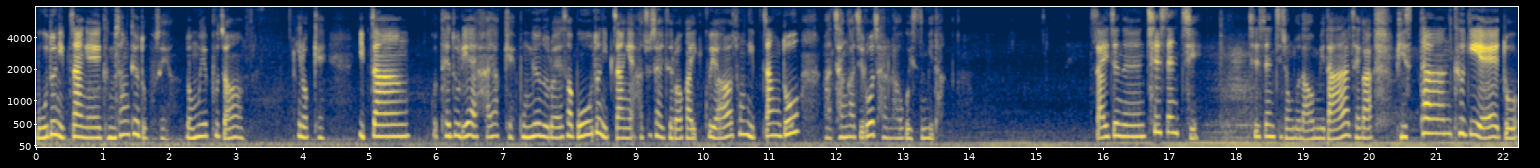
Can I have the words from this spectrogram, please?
모든 입장의 금 상태도 보세요. 너무 예쁘죠? 이렇게 입장 테두리에 하얗게 복륜으로 해서 모든 입장에 아주 잘 들어가 있고요. 속 입장도 마찬가지로 잘 나오고 있습니다. 사이즈는 7cm, 7cm 정도 나옵니다. 제가 비슷한 크기의 또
